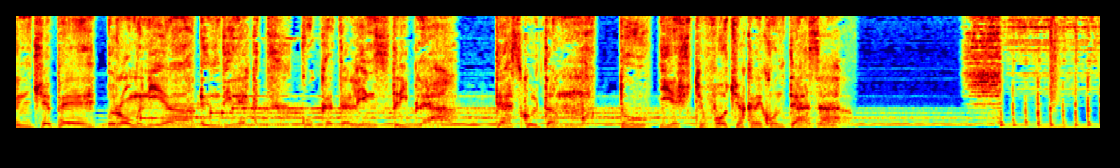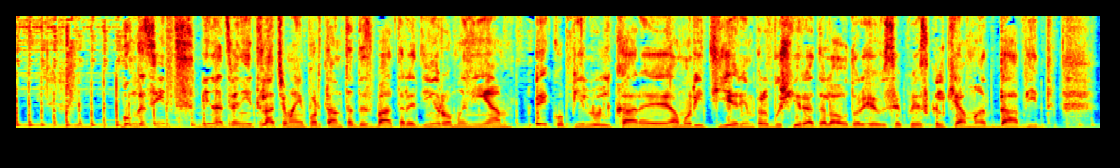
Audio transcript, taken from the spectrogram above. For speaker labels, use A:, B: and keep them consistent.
A: Începe România în direct cu Cătălin Striblea. Te ascultăm. Tu ești vocea care contează.
B: Bun găsit! Bine ați venit la cea mai importantă dezbatere din România. Pe copilul care a murit ieri în prăbușirea de la Odorheu Secuiesc îl cheamă David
